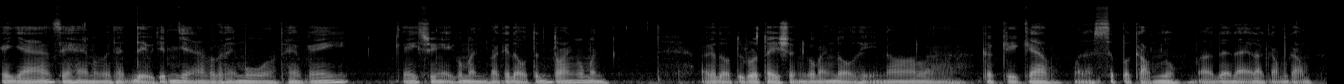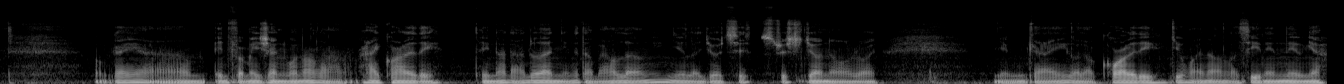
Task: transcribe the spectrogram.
cái giá C2 mọi người có thể điều chỉnh giá và có thể mua theo cái cái suy nghĩ của mình và cái độ tính toán của mình. Và cái độ rotation của bản đồ thì nó là cực kỳ cao và là super cộng luôn. Ờ, để để là cộng cộng còn cái uh, information của nó là high quality thì nó đã lên những cái tờ báo lớn như là George Street Journal rồi. Những cái gọi là quality chứ không phải nó là CNN News nha.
